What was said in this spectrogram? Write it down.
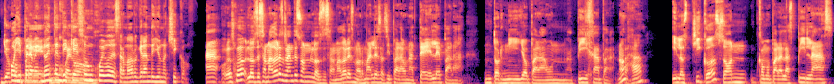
yo. Oye, espérame, no entendí que es un juego de desarmador grande y uno chico. Ah, los, juegos, los desarmadores grandes son los desarmadores normales, así para una tele, para un tornillo, para una pija, para, ¿no? Ajá. Y los chicos son como para las pilas,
